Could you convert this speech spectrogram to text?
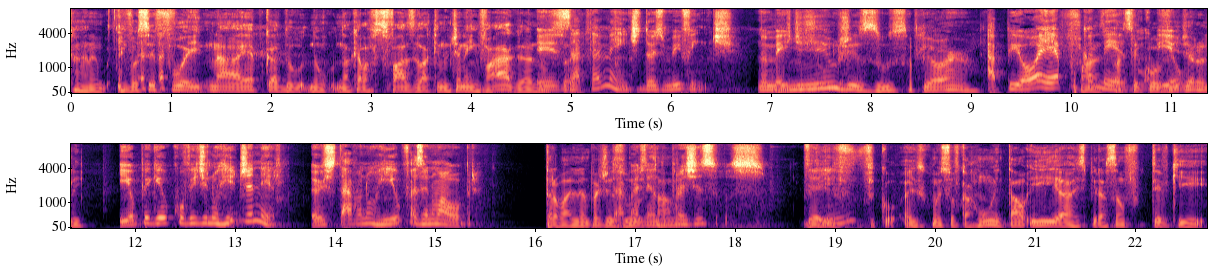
Caramba, e você foi na época do. No, naquelas fases lá que não tinha nem vaga? Exatamente, sei. 2020. No mês Meu de julho. Meu Jesus, a pior. A pior época fase mesmo. Pra ter Covid eu, era ali. E eu peguei o Covid no Rio de Janeiro. Eu estava no Rio fazendo uma obra. Trabalhando para Jesus. Trabalhando para Jesus. E aí ficou, aí começou a ficar ruim e tal. E a respiração teve que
